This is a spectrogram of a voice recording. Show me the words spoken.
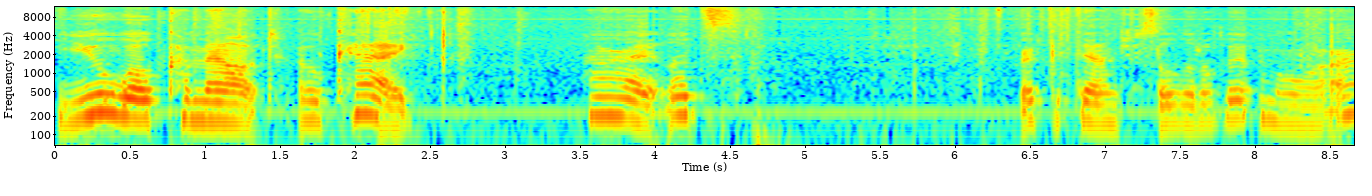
you will come out okay all right let's break it down just a little bit more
